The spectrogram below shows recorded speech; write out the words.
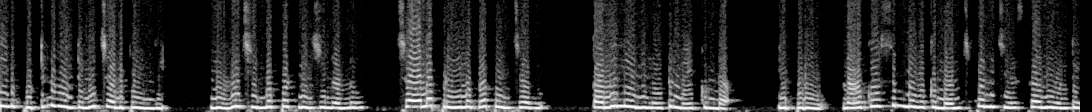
నేను పుట్టిన వెంటనే చనిపోయింది. నువ్వు చిన్నప్పటి నుంచి నన్ను చాలా ప్రేమతో పెంచావు. తల్లి లేని లోటు లేకుండా. ఇప్పుడు నా కోసం నువ్వు ఒక మంచి పని చేస్తాను అంటే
